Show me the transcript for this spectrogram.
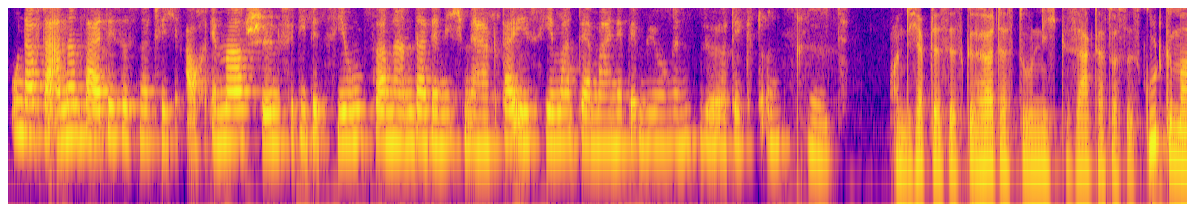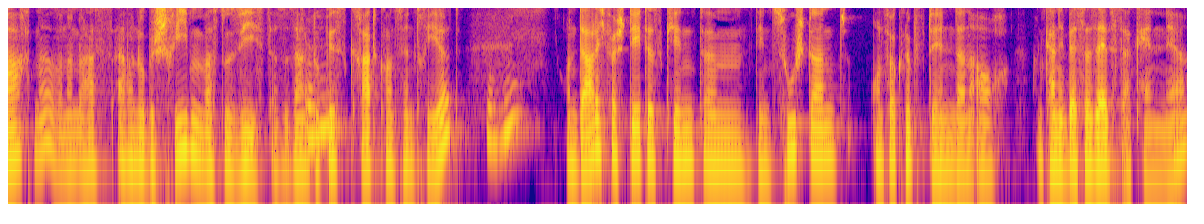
Und auf der anderen Seite ist es natürlich auch immer schön für die Beziehung zueinander, wenn ich merke, da ist jemand, der meine Bemühungen würdigt und sieht. Und ich habe das jetzt gehört, dass du nicht gesagt hast, du hast es gut gemacht, ne, sondern du hast es einfach nur beschrieben, was du siehst. Also sagen, mhm. du bist gerade konzentriert. Mhm. Und dadurch versteht das Kind ähm, den Zustand und verknüpft den dann auch und kann ihn besser selbst erkennen, ja?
